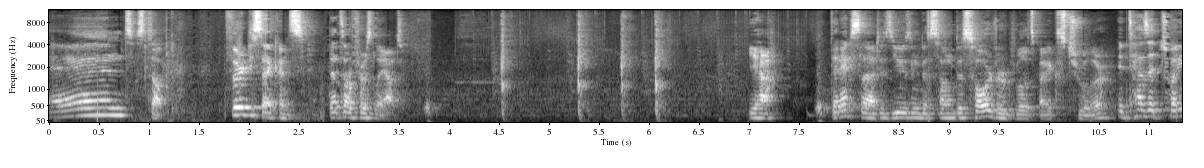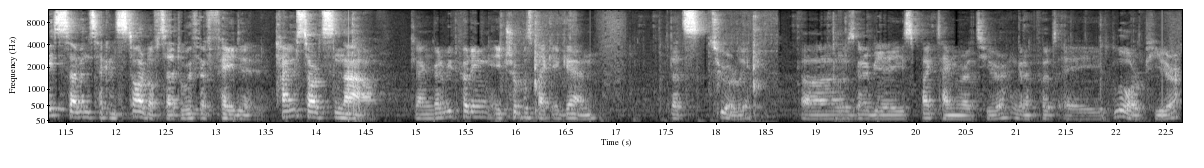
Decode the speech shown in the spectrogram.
And stop. 30 seconds. That's our first layout. Yeah. The next layout is using the song Disorder Drills by Xtrullor. It has a 27 second start offset with a fade in. Time starts now. Okay, I'm gonna be putting a triple spike again. That's too early. Uh, there's gonna be a spike timer right here. I'm gonna put a blue orb here.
